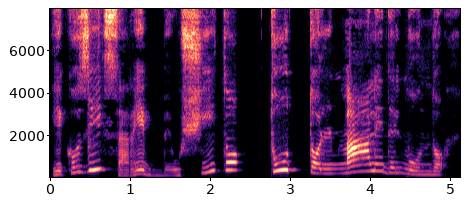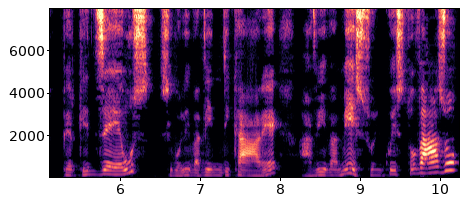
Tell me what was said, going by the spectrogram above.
e così sarebbe uscito tutto il male del mondo perché Zeus si voleva vendicare, aveva messo in questo vaso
